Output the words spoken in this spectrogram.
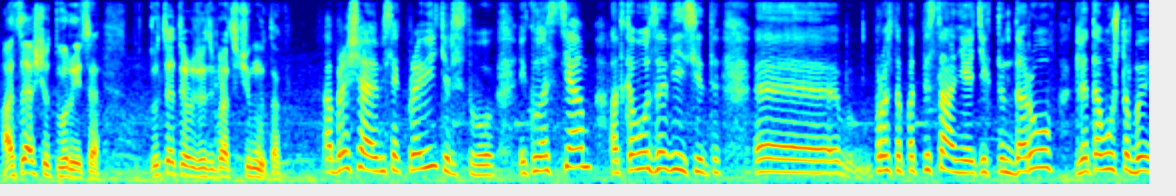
А це, що твориться, То це треба розібратися, чому так. Обращаемся к правительству и к властям, от кого зависит э, просто подписание этих тендеров для того, чтобы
